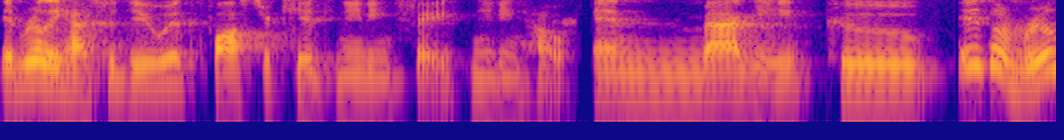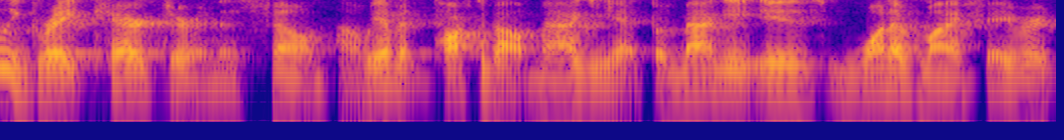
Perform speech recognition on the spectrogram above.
it really has to do with foster kids needing faith, needing hope. And Maggie, who is a really great character in this film. Uh, we haven't talked about Maggie yet, but Maggie is one of my favorite.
